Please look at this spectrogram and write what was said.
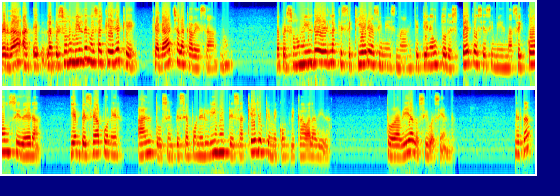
¿verdad? Eh, la persona humilde no es aquella que, agacha la cabeza, ¿no? La persona humilde es la que se quiere a sí misma, que tiene autorrespeto hacia sí misma, se considera. Y empecé a poner altos, empecé a poner límites a aquello que me complicaba la vida. Todavía lo sigo haciendo. ¿Verdad?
